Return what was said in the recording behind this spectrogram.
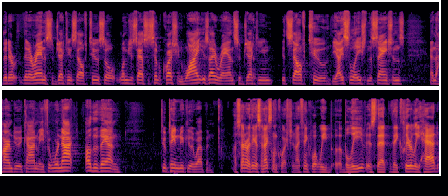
that, that Iran is subjecting itself to. So let me just ask a simple question. Why is Iran subjecting itself to the isolation, the sanctions, and the harm to the economy if it were not other than to obtain a nuclear weapon? Uh, Senator, I think it's an excellent question. I think what we uh, believe is that they clearly had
